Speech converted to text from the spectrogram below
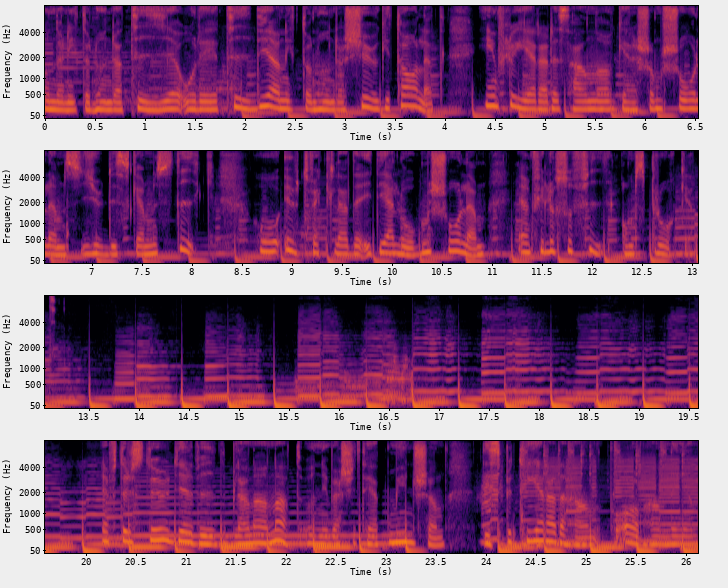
Under 1910 och det tidiga 1920-talet influerades han av Gershom Scholems judiska mystik och utvecklade i dialog med Scholem en filosofi om språket. Efter studier vid bland annat universitet München disputerade han på avhandlingen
